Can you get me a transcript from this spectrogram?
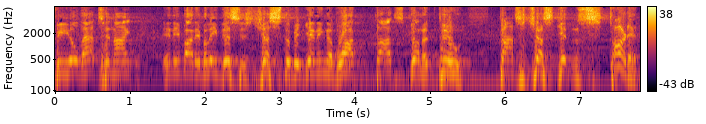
feel that tonight? Anybody believe this is just the beginning of what God's going to do? God's just getting started.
